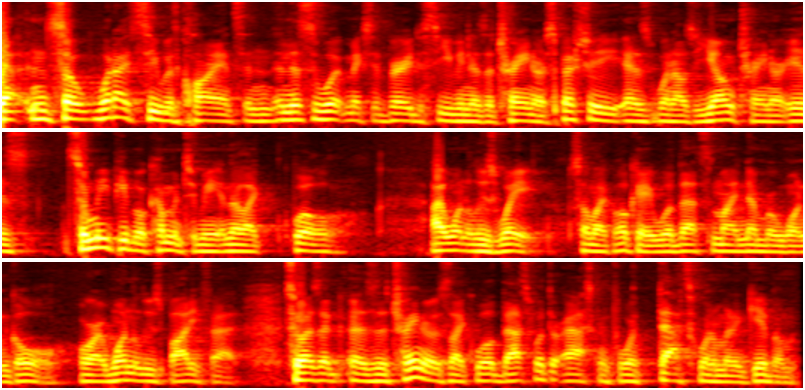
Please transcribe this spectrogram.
Yeah, and so what I see with clients, and, and this is what makes it very deceiving as a trainer, especially as when I was a young trainer, is so many people coming to me and they're like, well, I want to lose weight. So I'm like, okay, well, that's my number one goal. Or I want to lose body fat. So as a, as a trainer, it's like, well, that's what they're asking for. That's what I'm going to give them.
